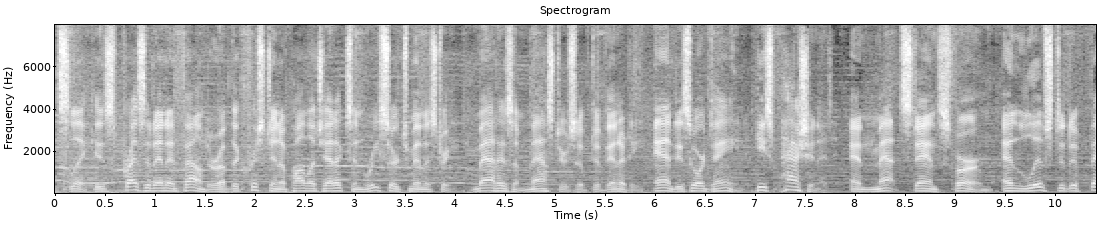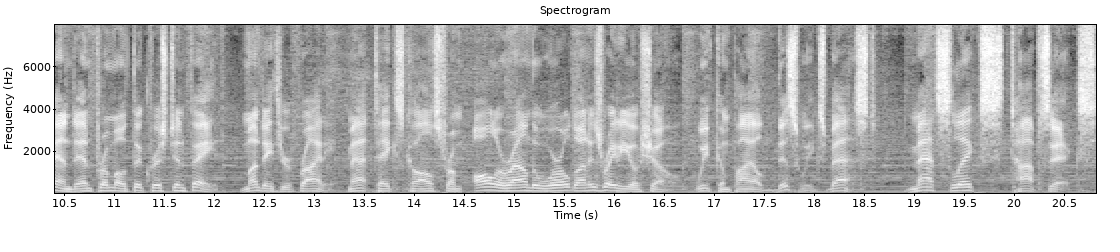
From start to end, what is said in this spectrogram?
Matt Slick is president and founder of the Christian Apologetics and Research Ministry. Matt is a master's of divinity and is ordained. He's passionate, and Matt stands firm and lives to defend and promote the Christian faith. Monday through Friday, Matt takes calls from all around the world on his radio show. We've compiled this week's best Matt Slick's Top 6.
